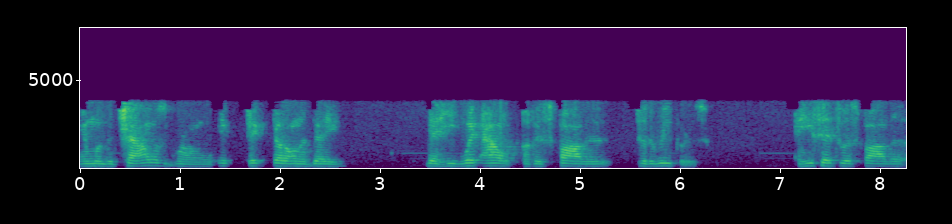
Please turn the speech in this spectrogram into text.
And when the child was grown, it, it fell on a day that he went out of his father to the reapers. And he said to his father,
